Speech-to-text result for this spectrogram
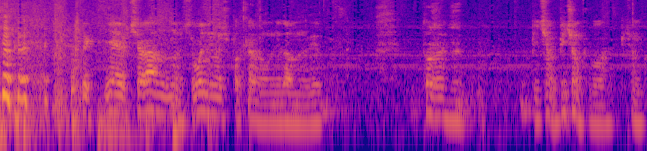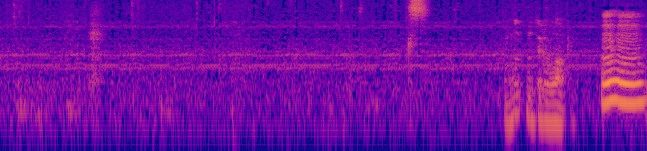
Так я вчера, ну, сегодня ночью подкармливал недавно. Тоже же печен, печенка была. Печенка. Вот внутри лапы. Угу.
